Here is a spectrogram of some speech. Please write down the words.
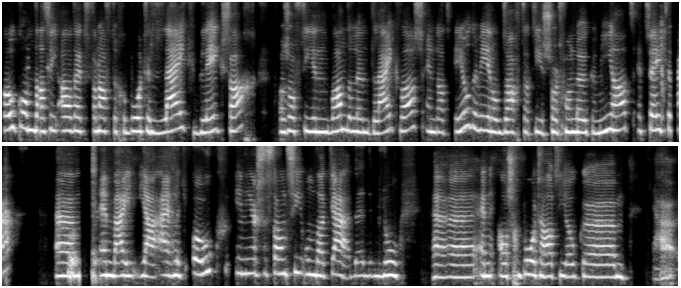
ook omdat hij altijd vanaf de geboorte lijk bleek zag, alsof hij een wandelend lijk was. En dat heel de wereld dacht dat hij een soort van leukemie had, et cetera. Um, en wij ja, eigenlijk ook in eerste instantie, omdat ja, ik bedoel, uh, en als geboorte had hij ook uh, ja,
